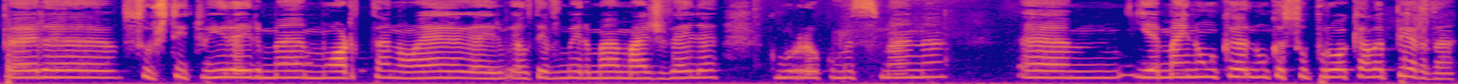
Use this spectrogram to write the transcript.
para substituir a irmã morta, não é? Ele teve uma irmã mais velha que morreu com uma semana um, e a mãe nunca, nunca superou aquela perda.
